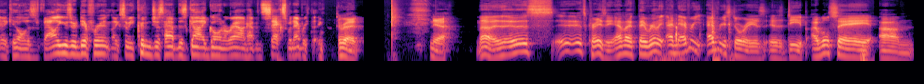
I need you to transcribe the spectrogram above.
like all his values are different. Like so he couldn't just have this guy going around having sex with everything. right. Yeah. No, it's it's crazy, and like they really, and every every story is is deep. I will say, um,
